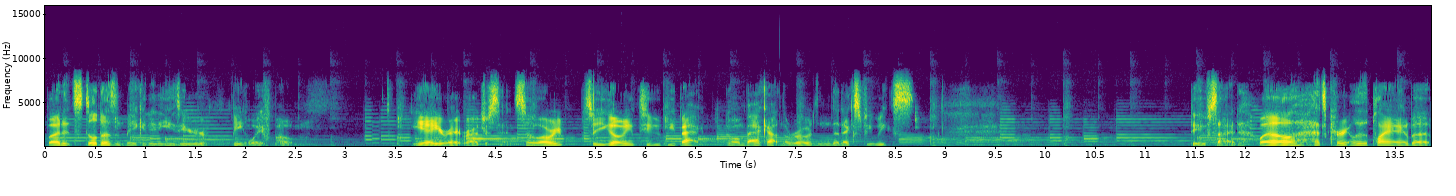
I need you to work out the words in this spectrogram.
but it still doesn't make it any easier being away from home. Yeah, you're right, Roger said. So are we, so you going to be back, going back out on the road in the next few weeks? Dave sighed. Well, that's currently the plan, but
